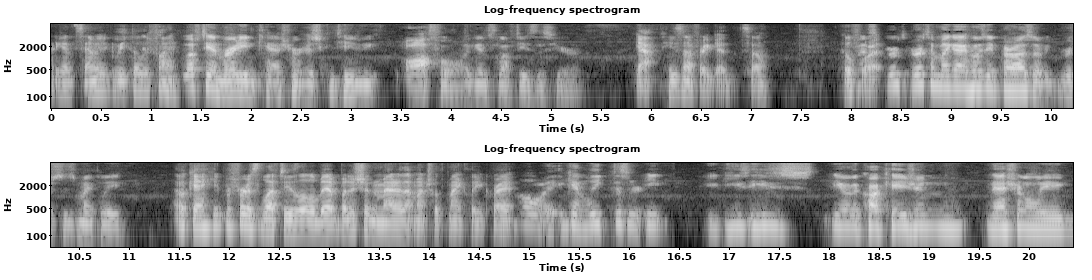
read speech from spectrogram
against him. He could be totally fine. Lefty on righty and Cashner has continued to be awful against lefties this year. Yeah, he's not very good. So go for it. Earth, Earth on my guy Jose Peraza versus Mike Leake. Okay, he prefers lefties a little bit, but it shouldn't matter that much with Mike Leake, right? Oh, again, Leake doesn't. He, he's he's you know the Caucasian National League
